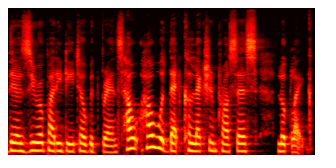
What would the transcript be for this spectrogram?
their zero party data with brands? How how would that collection process look like?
